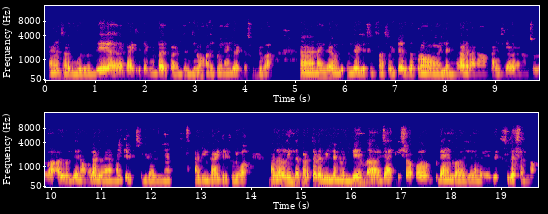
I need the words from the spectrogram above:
ஃபைனல்ஸ் நடக்கும்போது வந்து காயத்ரி பிரெக்னன்ட்டா இருக்கான்னு தெரிஞ்சிரு அது போய் நயன்தாரா கிட்ட சொல்லிடுவா. நயன்தாரா வந்து கங்கிராஜுலேஷன்ஸ்லா சொல்லிட்டு அதுக்கப்புறம் இல்லை நீ விளாட வேணாம். ஃபைனல்ஸ் விளாட வேணாம்னு சொல்லுவா. அது வந்து நான் விளையாடுவேன். மைக்கேல்ட சொல்லிடாதீங்க. அப்படின்னு காயத்ரி சொல்லுவா. அதாவது இந்த படத்தோட வில்லன் வந்து ஜாக்கி ஷாஃபோ டேனியல் பாலாஜி எல்லாம் கிடையாது. சுதர்ஷன் தான்.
